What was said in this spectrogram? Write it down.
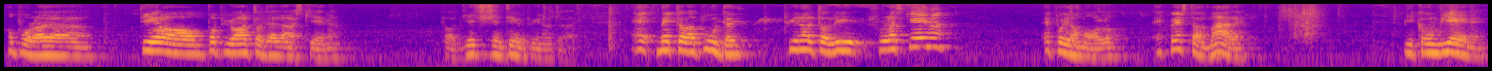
Oppure la tiro un po' più alto della schiena, so, 10 cm più in alto. E metto la punta più in alto lì sulla schiena e poi la mollo. E questo è male. Mi conviene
